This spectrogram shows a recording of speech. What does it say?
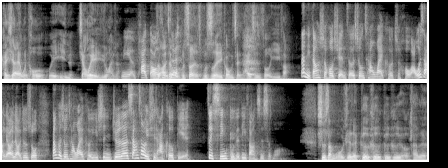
看下来我头会晕的，脚会软的。你怕高？我说我不适不适合于工程，还是做医吧。那你当时候选择胸腔外科之后啊，我想聊一聊，就是说当个胸腔外科医师，你觉得相较于其他科别最辛苦的地方是什么？事实上，我觉得各科各科有它的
